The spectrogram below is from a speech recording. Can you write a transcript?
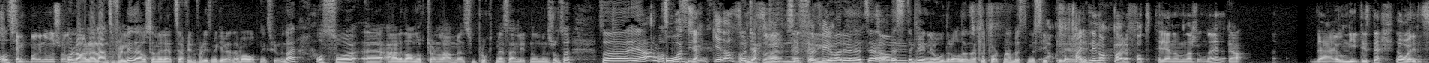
og, kjempemange nominasjoner. Og La La Land, selvfølgelig. Det er også en Venezia-film. for de som ikke vet det, var åpningsfilmen der. Og så uh, er det da Nocturnal Landman som plukket med seg en liten nominasjon. Så, så ja, hva skal og si? Jackie, da. og Jackie, var selvfølgelig var i Venezia. Som, beste kvinnelige hovedrolle. Natalie Portman, beste musikk. Ja, forferdelig nok bare fått tre nominasjoner. Ja. Det er jo nitisk. Det, det er årets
